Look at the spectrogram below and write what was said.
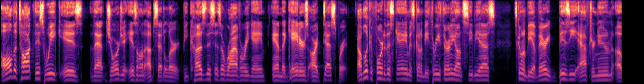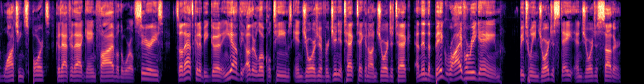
all the talk this week is that Georgia is on upset alert because this is a rivalry game and the Gators are desperate. I'm looking forward to this game. It's going to be 3:30 on CBS. It's going to be a very busy afternoon of watching sports because after that, game five of the World Series. So that's going to be good. And you have the other local teams in Georgia, Virginia Tech taking on Georgia Tech, and then the big rivalry game between Georgia State and Georgia Southern.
